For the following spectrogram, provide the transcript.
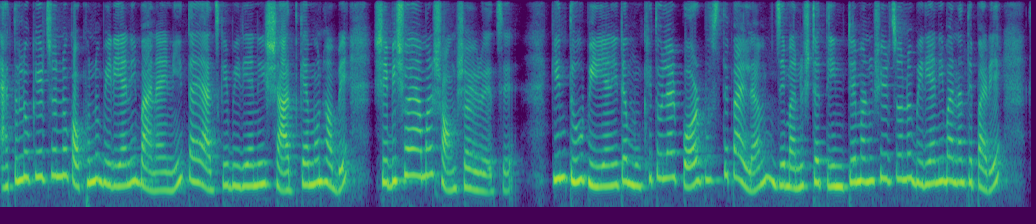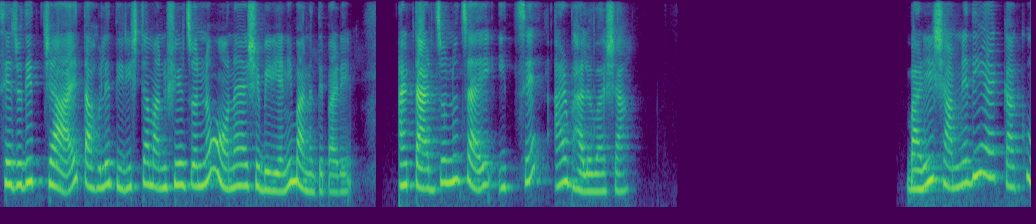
এত লোকের জন্য কখনো বিরিয়ানি বানায়নি তাই আজকে বিরিয়ানির স্বাদ কেমন হবে সে বিষয়ে আমার সংশয় রয়েছে। কিন্তু বিরিয়ানিটা মুখে তোলার পর বুঝতে পারলাম যে মানুষটা তিনটে মানুষের জন্য বিরিয়ানি বানাতে পারে। সে যদি চায়, তাহলে তিরিশটা মানুষের জন্য অনায়াসে বিরিয়ানি বানাতে পারে। আর তার জন্য চাই ইচ্ছে আর ভালোবাসা। বাড়ির সামনে দিয়ে এক কাকু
